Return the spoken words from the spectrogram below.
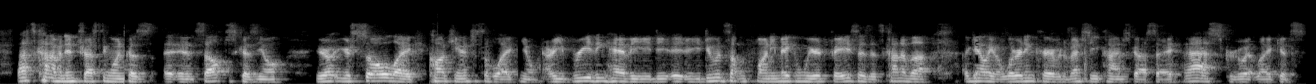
that's kind of an interesting one because in itself, just because you know you're you're so like conscientious of like you know are you breathing heavy? Do, are you doing something funny making weird faces? It's kind of a again like a learning curve and eventually you kind of just gotta say ah screw it. Like it's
